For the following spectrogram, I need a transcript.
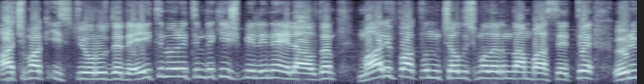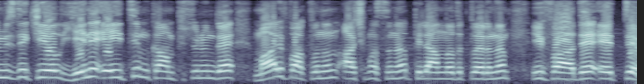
açmak istiyoruz dedi. Eğitim öğretimdeki işbirliğini ele aldı. Marif Vakfı'nın çalışmalarından bahsetti. Önümüzdeki yıl yeni eğitim kampüsünün de Marif Vakfı'nın açmasını planladıklarını ifade etti.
